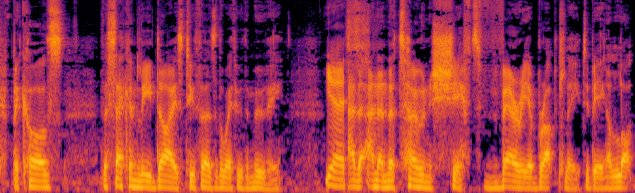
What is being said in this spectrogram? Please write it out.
because the second lead dies two thirds of the way through the movie. Yes. And, and then the tone shifts very abruptly to being a lot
